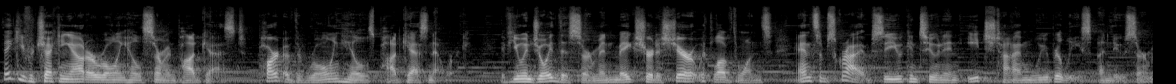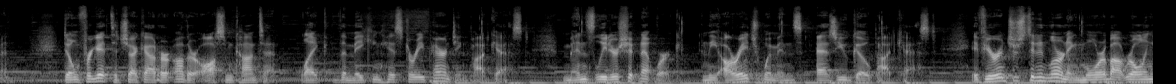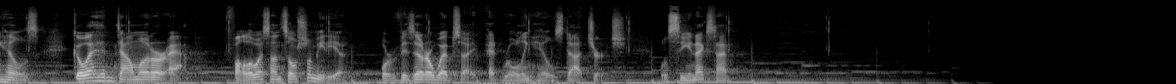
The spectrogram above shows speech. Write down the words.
Thank you for checking out our Rolling Hills Sermon Podcast, part of the Rolling Hills Podcast Network. If you enjoyed this sermon, make sure to share it with loved ones and subscribe so you can tune in each time we release a new sermon. Don't forget to check out our other awesome content, like the Making History Parenting Podcast, Men's Leadership Network, and the RH Women's As You Go podcast. If you're interested in learning more about Rolling Hills, go ahead and download our app, follow us on social media, or visit our website at rollinghills.church. We'll see you next time.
